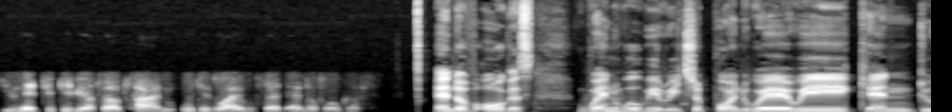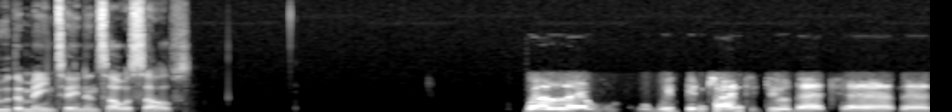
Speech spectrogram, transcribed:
you need to give yourself time, which is why we said end of August. End of August. When will we reach a point where we can do the maintenance ourselves? Well, uh, we've been trying to do that, uh, uh,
